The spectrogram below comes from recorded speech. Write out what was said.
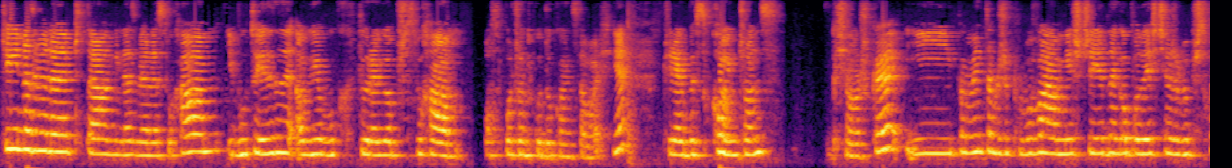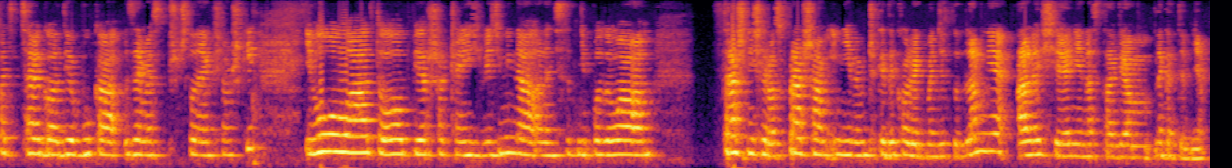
czyli na zmianę czytałam i na zmianę słuchałam i był to jedyny audiobook, którego przesłuchałam od początku do końca właśnie, czyli jakby skończąc książkę i pamiętam, że próbowałam jeszcze jednego podejścia, żeby przesłuchać całego audiobooka zamiast przeczytania książki i była to pierwsza część Wiedźmina, ale niestety nie podołałam. Strasznie się rozpraszam i nie wiem, czy kiedykolwiek będzie to dla mnie, ale się nie nastawiam negatywnie.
